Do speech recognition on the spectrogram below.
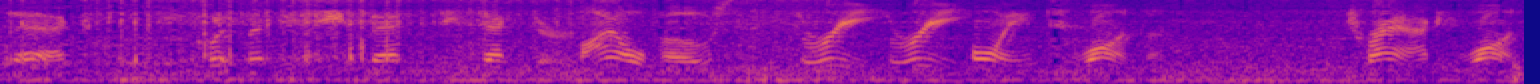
CSX Equipment Defect Detector. Milepost 33.1. Track 1.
